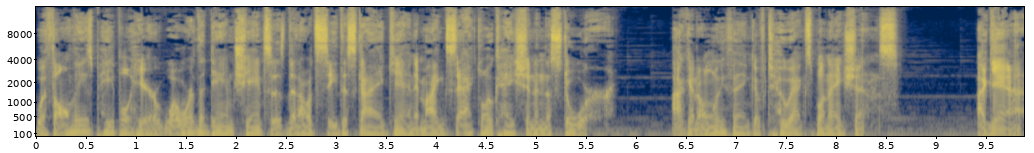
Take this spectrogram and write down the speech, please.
With all these people here, what were the damn chances that I would see this guy again at my exact location in the store? I could only think of two explanations. Again,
